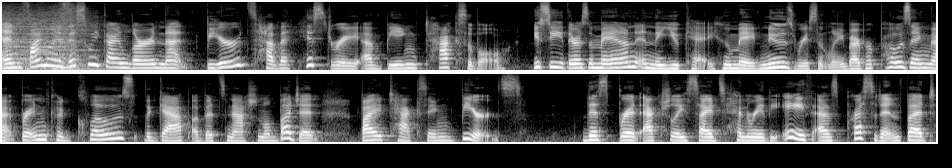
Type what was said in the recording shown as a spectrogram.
And finally, this week I learned that beards have a history of being taxable. You see, there's a man in the UK who made news recently by proposing that Britain could close the gap of its national budget by taxing beards. This Brit actually cites Henry VIII as precedent, but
